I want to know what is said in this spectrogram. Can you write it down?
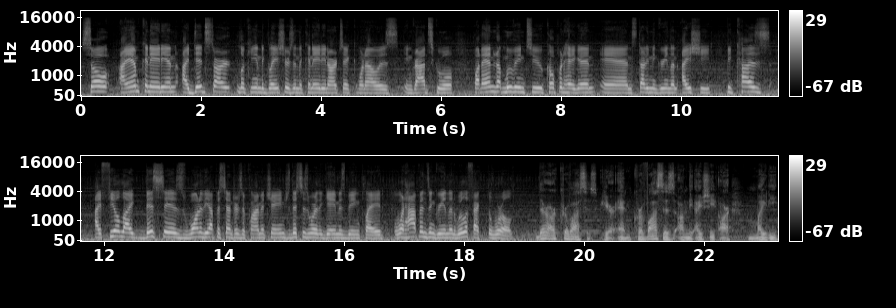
So I am Canadian. I did start looking into glaciers in the Canadian Arctic when I was in grad school, but I ended up moving to Copenhagen and studying the Greenland ice sheet because I feel like this is one of the epicenters of climate change. This is where the game is being played. What happens in Greenland will affect the world. There are crevasses here, and crevasses on the ice sheet are mighty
